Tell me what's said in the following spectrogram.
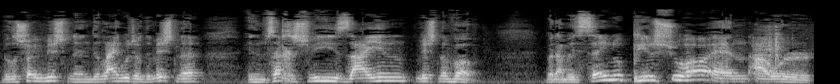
Bilshoy Mishnah, in the language of the Mishnah, in Msech Shvi Zayin Mishnah Vav. But Rabbi Seinu Pirshuha and our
